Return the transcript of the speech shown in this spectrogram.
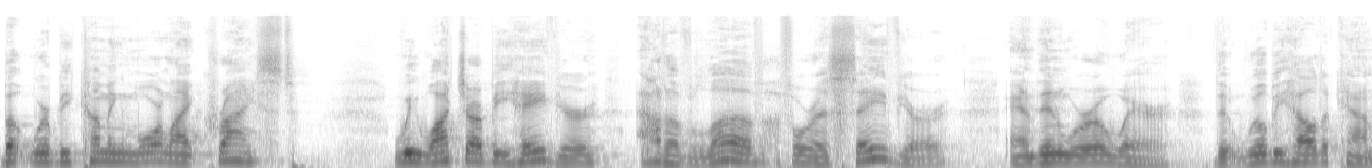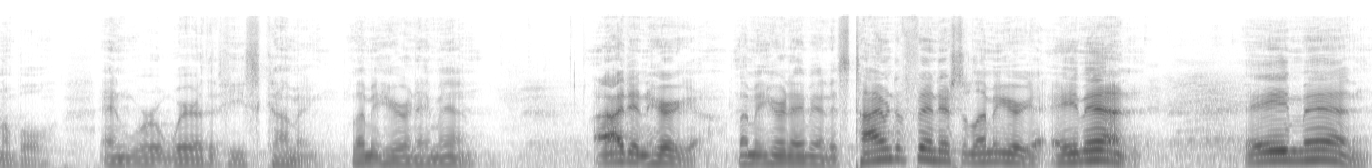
but we're becoming more like Christ. We watch our behavior out of love for a Savior, and then we're aware that we'll be held accountable and we're aware that He's coming. Let me hear an amen. amen. I didn't hear you. Let me hear it. Amen. It's time to finish, so let me hear you. Amen. Amen. amen.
